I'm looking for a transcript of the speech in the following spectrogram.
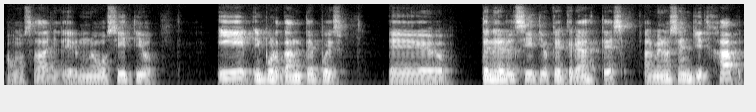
vamos a añadir un nuevo sitio. Y importante, pues, eh, tener el sitio que creaste, al menos en GitHub,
